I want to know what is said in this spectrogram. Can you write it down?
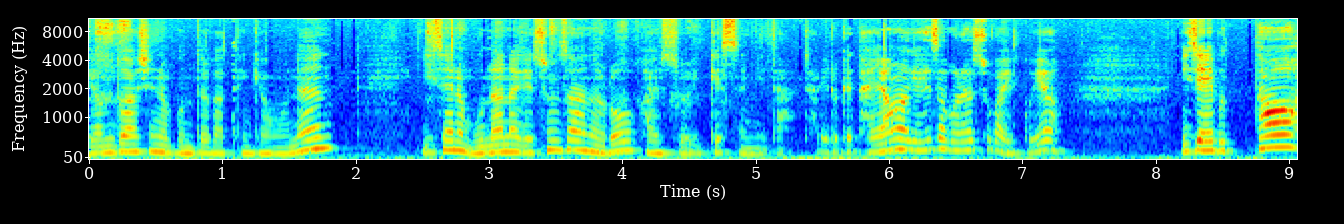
연도하시는 분들 같은 경우는 이세는 무난하게 순산으로 갈 수 있겠습니다. 자, 이렇게 다양하게 해석을 할 수가 있고요. 이제부터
